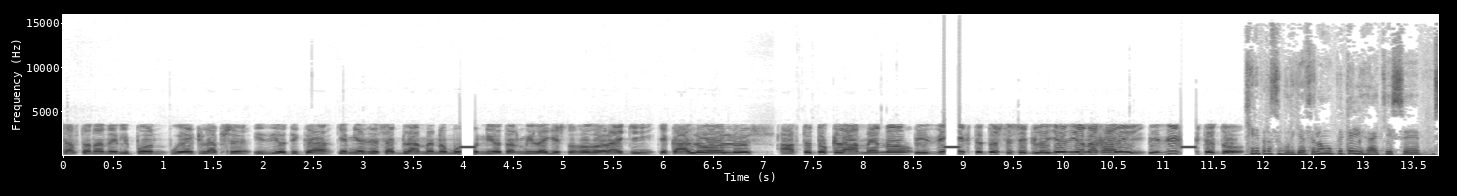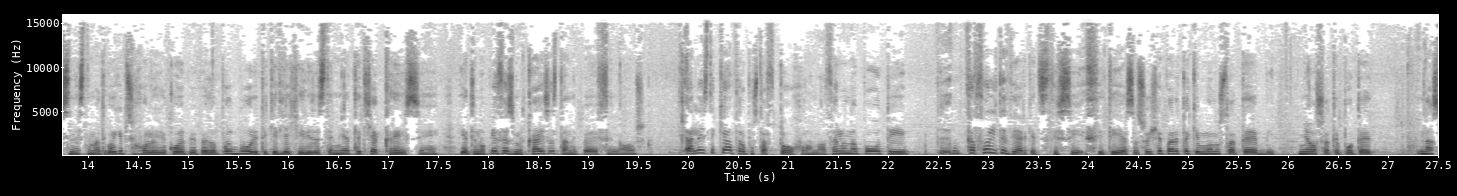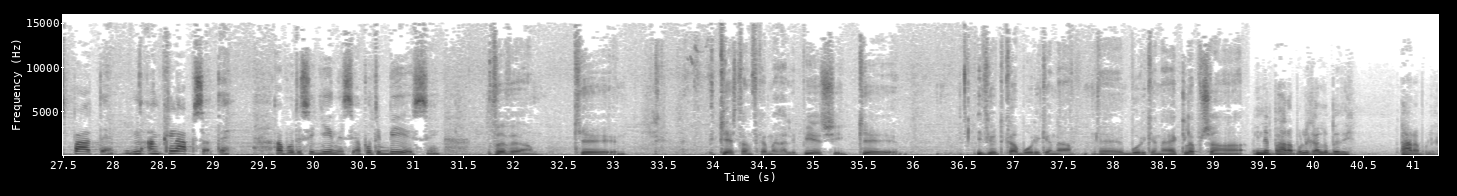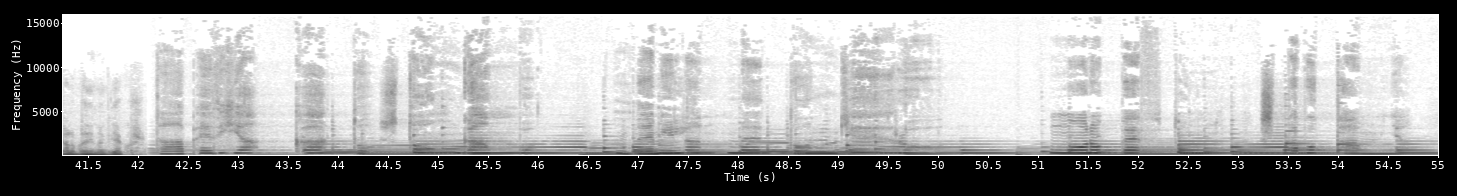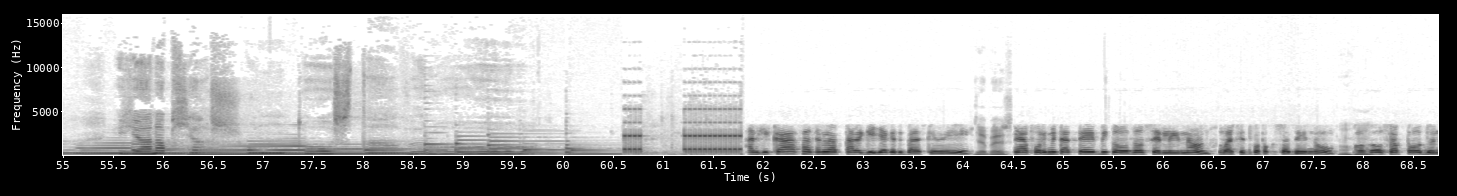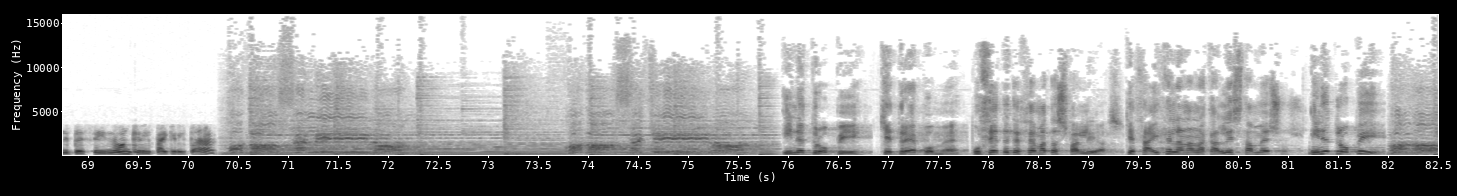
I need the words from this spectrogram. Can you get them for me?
βάλει αυτό να είναι λοιπόν που έκλαψε ιδιωτικά και μοιάζε σαν κλαμμένο μουνί όταν μίλαγε στο Θοδωράκι. Και καλό όλους αυτό το κλαμμένο πηδήχτε το στις εκλογές για να χαρεί. Πηδήχτε το. Κύριε Πρωθυπουργέ, θέλω να μου πείτε λιγάκι σε συναισθηματικό και ψυχολογικό επίπεδο πώς μπορείτε και διαχειρίζεστε μια τέτοια κρίση για την οποία θεσμικά ήσασταν υπεύθυνος, αλλά είστε και άνθρωπος ταυτόχρονα. Θέλω να πω ότι ε, καθ' όλη τη διάρκεια της θητείας σας, όχι απαραίτητα και μόνο στα τέμπη, νιώσατε ποτέ να σπάτε, αν κλάψατε από τη συγκίνηση, από την πίεση. Βέβαια. Και, και αισθάνθηκα μεγάλη πίεση και ιδιωτικά μπορεί και, να, ε, μπορεί και να έκλαψα. Είναι πάρα πολύ καλό παιδί. Πάρα πολύ καλό παιδί είναι ο Κυριάκος. Τα παιδιά κάτω στον κάμπο δεν μιλάν με τον καιρό μόνο πέφτουν στα ποτάμια για να πιάσουν το σταυρό. Αρχικά θα ήθελα παραγγελιά για την Παρασκευή. Για πες. Με αφορμή τα τέμπη του οδό Ελλήνων, του Βασίλη Παπακοσταντίνου, Αχα. οδός απόντων υπευθύνων κλπ. κλπ. Οδός Ελλήνων, οδός εκείνων. Είναι ντροπή και ντρέπομαι που θέτετε θέματα ασφαλείας και θα ήθελα να ανακαλέσετε αμέσω. Είναι ντροπή. Οδός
